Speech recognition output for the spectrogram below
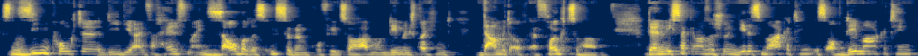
Es sind sieben Punkte, die dir einfach helfen, ein sauberes Instagram-Profil zu haben und dementsprechend damit auch Erfolg zu haben. Denn ich sage immer so schön, jedes Marketing ist auch Demarketing.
